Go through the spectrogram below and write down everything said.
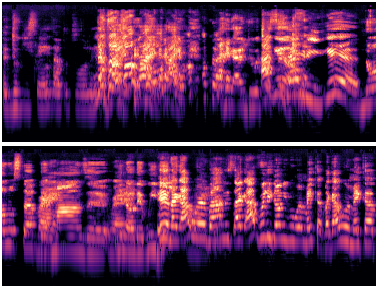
the dookie stains out the toilet. No. Right, right, Like, You gotta do it I get dirty. Yeah. Normal stuff Right. that moms are, Right. you know, that we Yeah, do. like I wear Right. but honest, like I really don't even wear makeup. Like I wear makeup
